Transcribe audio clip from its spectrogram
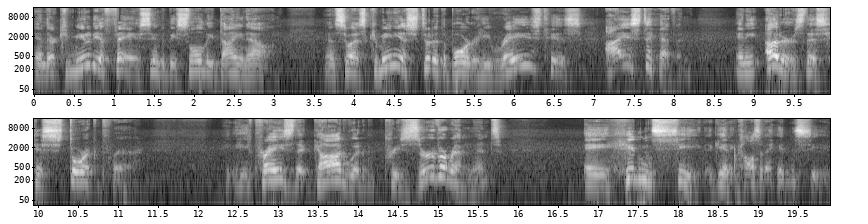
and their community of faith seemed to be slowly dying out. And so, as Comenius stood at the border, he raised his eyes to heaven and he utters this historic prayer. He prays that God would preserve a remnant, a hidden seed. Again, he calls it a hidden seed,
